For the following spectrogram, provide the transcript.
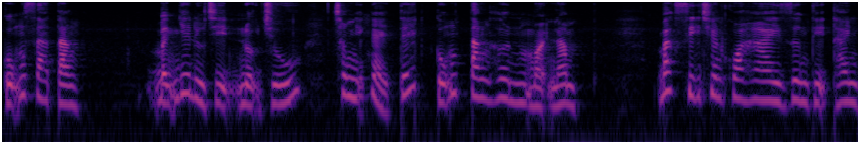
cũng gia tăng. Bệnh nhân điều trị nội trú trong những ngày Tết cũng tăng hơn mọi năm. Bác sĩ chuyên khoa 2 Dương Thị Thanh,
